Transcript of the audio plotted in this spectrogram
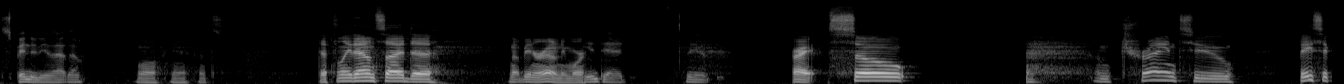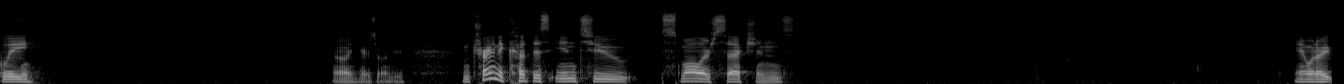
spend any of that, though. Well, yeah, that's definitely a downside to not being around anymore. Being dead. Yeah. All right, so I'm trying to basically, oh, here's what I do. I'm trying to cut this into smaller sections. And what I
